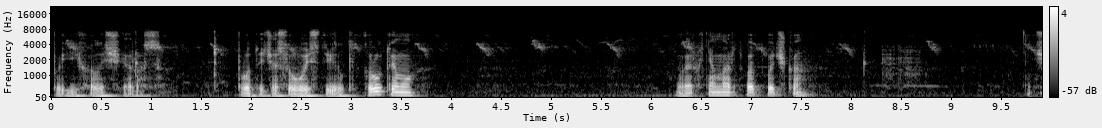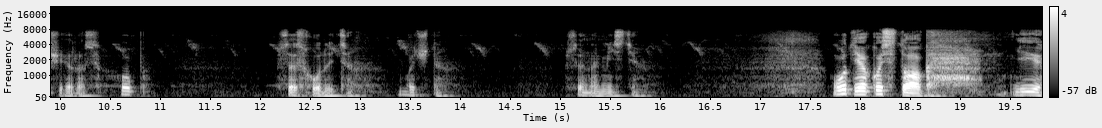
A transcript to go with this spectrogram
Поїхали ще раз. Проти часової стрілки крутимо. Верхня мертва точка. Ще раз. Хоп. Все сходиться. Бачите? Все на місці. От якось так. І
